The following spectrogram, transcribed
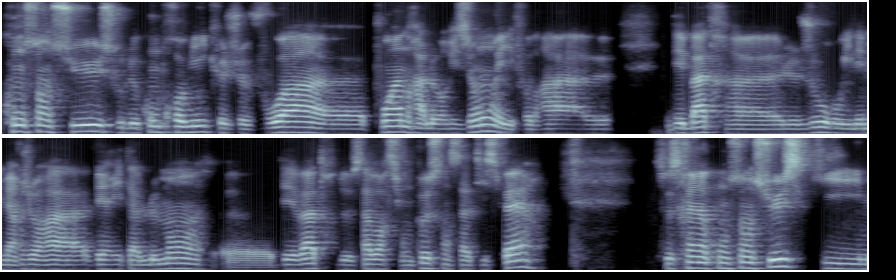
consensus ou le compromis que je vois euh, poindre à l'horizon, et il faudra euh, débattre euh, le jour où il émergera véritablement, débattre de savoir si on peut s'en satisfaire, ce serait un consensus qui,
